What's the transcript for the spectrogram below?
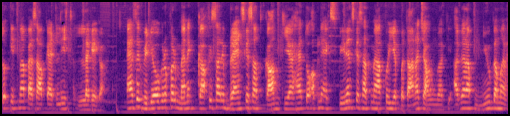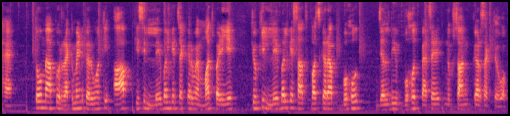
तो इतना पैसा आपका एटलीस्ट लगेगा। एज ए वीडियोग्राफर मैंने काफ़ी सारे ब्रांड्स के साथ काम किया है तो अपने एक्सपीरियंस के साथ मैं आपको ये बताना चाहूँगा कि अगर आप न्यू कमर हैं तो मैं आपको रेकमेंड करूँगा कि आप किसी लेबल के चक्कर में मत पड़िए। क्योंकि लेबल के साथ फंस कर आप बहुत जल्दी बहुत पैसे नुकसान कर सकते हो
